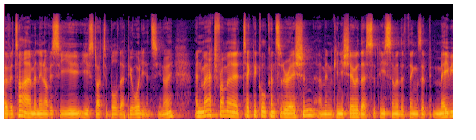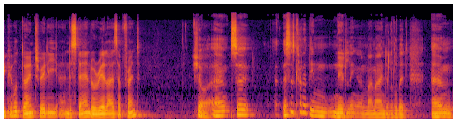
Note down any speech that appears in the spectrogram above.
over time, and then obviously you you start to build up your audience, you know. And Matt, from a technical consideration, I mean, can you share with us at least some of the things that maybe people don't really understand or realize up front? Sure. Uh, so this has kind of been noodling on my mind a little bit. Um,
